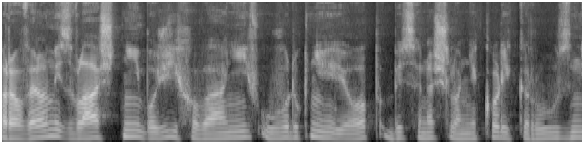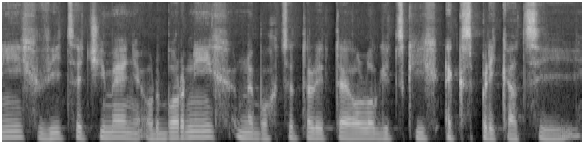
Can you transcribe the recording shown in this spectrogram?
Pro velmi zvláštní boží chování v úvodu knihy Job by se našlo několik různých, více či méně odborných nebo chcete-li teologických explikací.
